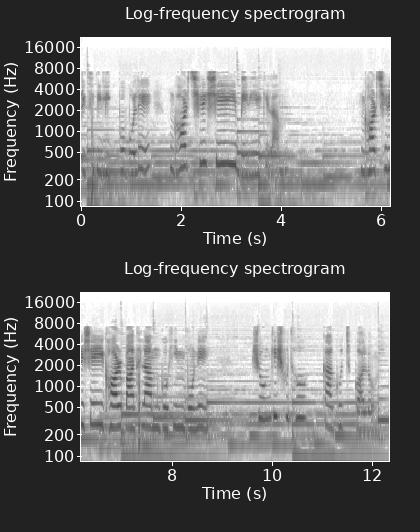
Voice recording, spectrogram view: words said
পৃথিবী লিখব বলে ঘর ছেড়ে সেই বেরিয়ে গেলাম। ঘর ছেড়ে সেই ঘর বাঁধলাম গহীন বনে। সঙ্গী শুধু কাগজ কলম।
